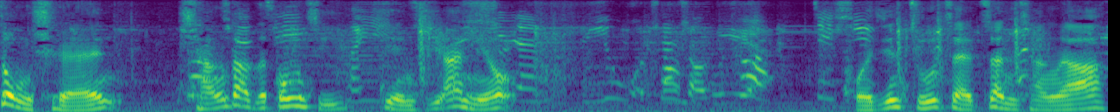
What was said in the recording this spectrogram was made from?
重拳，强大的攻击，点击按钮。我已经主宰战场了啊！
